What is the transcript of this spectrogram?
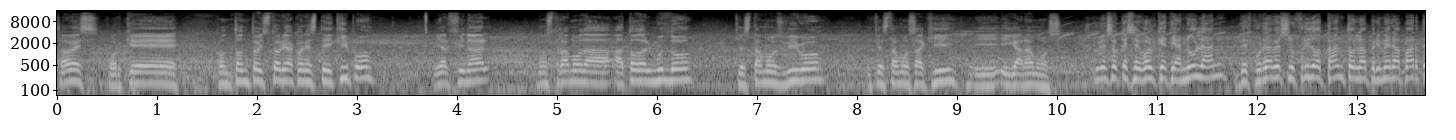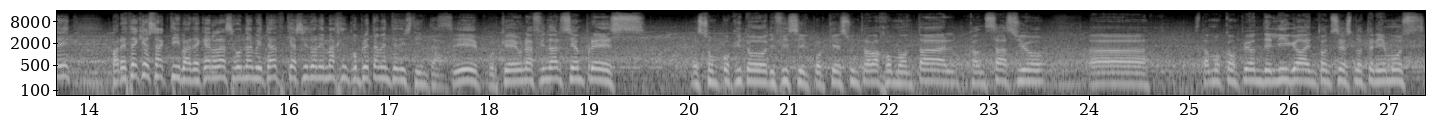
¿sabes? Porque con tanta historia con este equipo y al final mostramos a, a todo el mundo que estamos vivos y que estamos aquí y, y, ganamos. Es curioso que ese gol que te anulan, después de haber sufrido tanto en la primera parte, parece que os activa de cara a la segunda mitad, que ha sido una imagen completamente distinta. Sí, porque una final siempre es, es un poquito difícil, porque es un trabajo mental, cansancio. Uh, estamos campeón de liga, entonces no tenemos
